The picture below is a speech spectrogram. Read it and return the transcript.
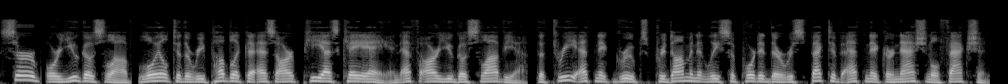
Serb or Yugoslav, loyal to the Republika Srpska and FR Yugoslavia. The three ethnic groups predominantly supported their respective ethnic or national faction.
